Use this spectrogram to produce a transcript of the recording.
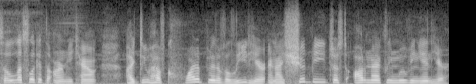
So let's look at the army count. I do have quite a bit of a lead here, and I should be just automatically moving in here.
